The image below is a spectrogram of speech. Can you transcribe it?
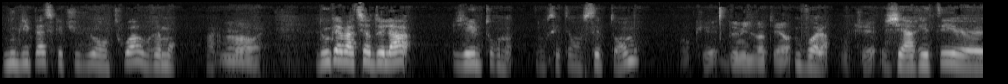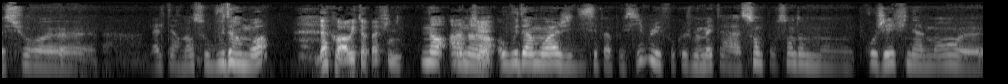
n'oublie pas ce que tu veux en toi vraiment. Ouais, ouais. Donc à partir de là, j'ai eu le tournant. Donc c'était en septembre. Ok. 2021. Voilà. J'ai arrêté euh, sur euh, bah, l'alternance au bout d'un mois. D'accord. Ah oui, t'as pas fini. Non, ah, non, non, au bout d'un mois, j'ai dit c'est pas possible. Il faut que je me mette à 100% dans mon projet finalement. euh,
